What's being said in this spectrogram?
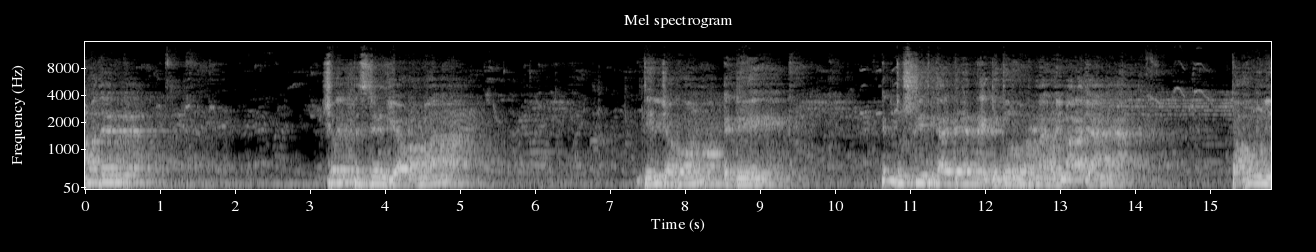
আমাদের শহীদ প্রেসিডেন্ট জিয়াউর রহমান, তিনি যখন একটি দুষ্কৃতিকারীদের একটি দুর্ঘটনায় উনি মারা যান তখন উনি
